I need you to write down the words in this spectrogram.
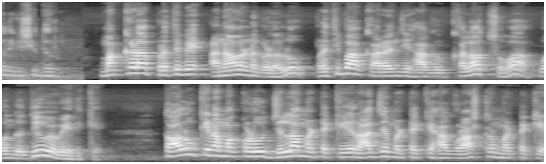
ಒದಗಿಸಿದ್ದರು. ಮಕ್ಕಳ ಪ್ರತಿಭೆ ಅನಾವರಣಗೊಳ್ಳಲು ಪ್ರತಿಭಾ ಕಾರಂಜಿ ಹಾಗೂ ಕಲೋತ್ಸವ ಒಂದು ದಿವ್ಯ ವೇದಿಕೆ. ತಾಲೂಕಿನ ಮಕ್ಕಳು ಜಿಲ್ಲಾ ಮಟ್ಟಕ್ಕೆ, ರಾಜ್ಯ ಮಟ್ಟಕ್ಕೆ ಹಾಗೂ ರಾಷ್ಟ್ರ ಮಟ್ಟಕ್ಕೆ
